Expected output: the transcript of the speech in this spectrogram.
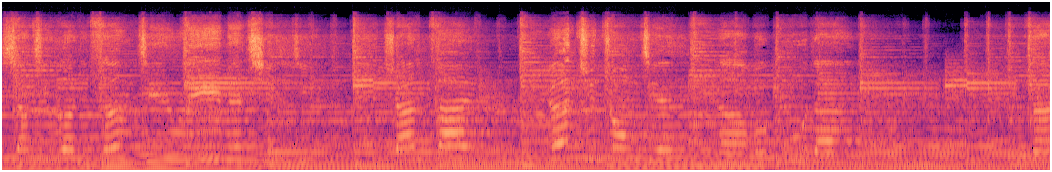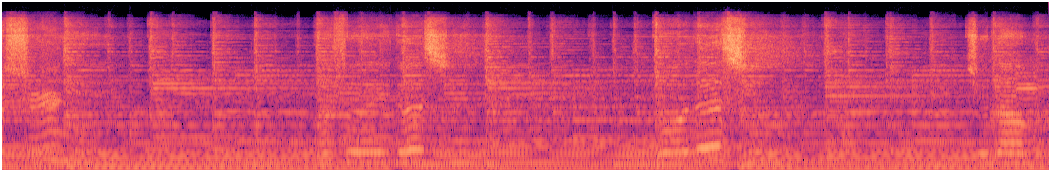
想起和你曾经离别情景。你站在人群中间，那么孤单，那是你心却那么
